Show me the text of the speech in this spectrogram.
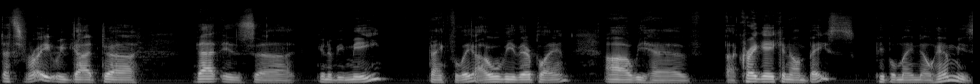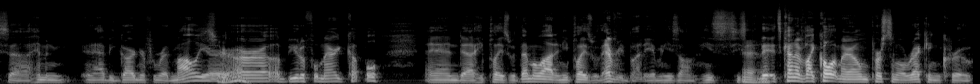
That's right. We got uh, that is uh, going to be me. Thankfully, I will be there playing. Uh, we have uh, Craig Akin on bass. People may know him. He's uh, him and, and Abbie Gardner from Red Molly are, Sure. are a beautiful married couple, and uh, he plays with them a lot. And he plays with everybody. I mean, he's on. He's, he's Yeah. it's kind of I call it my own personal wrecking crew.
